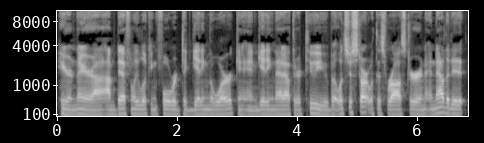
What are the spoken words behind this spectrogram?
here and there, I, am definitely looking forward to getting the work and getting that out there to you. But let's just start with this roster. And, and now that it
